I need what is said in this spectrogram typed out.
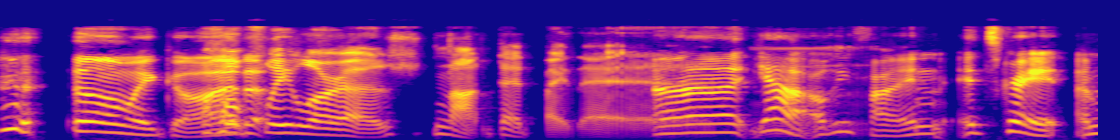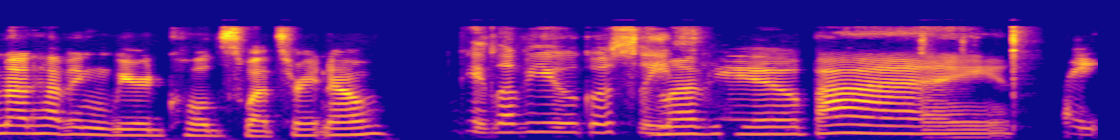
oh my god. Hopefully Laura's not dead by then. Uh yeah, I'll be fine. It's great. I'm not having weird cold sweats right now. Okay, love you. Go sleep. Love you. Bye. Bye.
